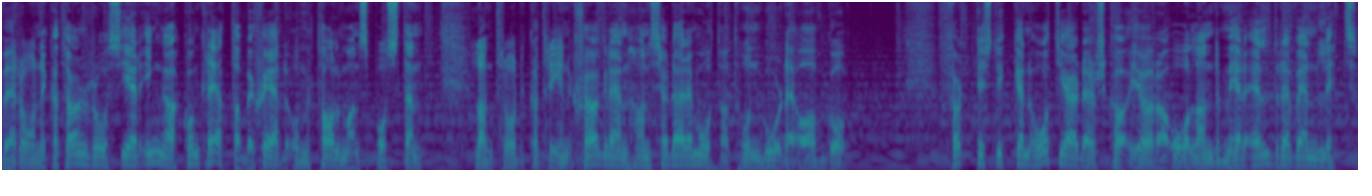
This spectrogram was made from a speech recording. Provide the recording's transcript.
Veronica Törnros ger inga konkreta besked om talmansposten. Lantråd Katrin Sjögren anser däremot att hon borde avgå. 40 stycken åtgärder ska göra Åland mer äldrevänligt.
